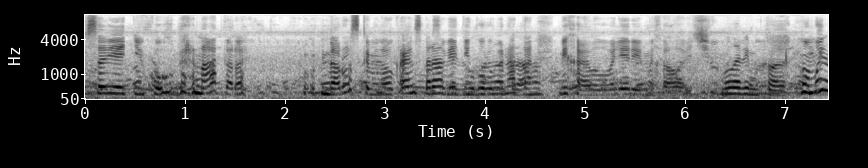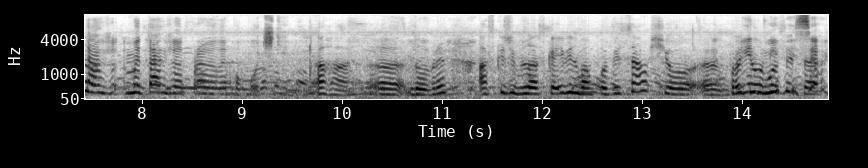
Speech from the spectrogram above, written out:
советнику губернатора на русском, і на українському Радник советнику губернатора, Михайлову Валерію Михайловичу. Валерій Михайлович. Ну, ми вам- також ми також відправили по почті. Ага, е, добре. А скажіть, будь ласка, і він вам пообіцяв, що е, протягом Він місяця пообіцяв в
